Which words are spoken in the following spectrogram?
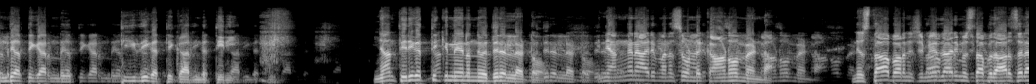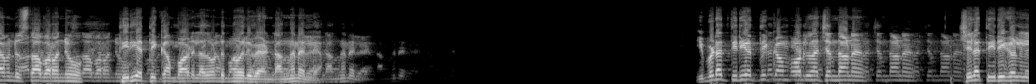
എന്ത് കത്തിക്കാറുണ്ട്? തിരി കത്തിക്കാറുണ്ട് തിരി. ഞാൻ തിരി കത്തിക്കുന്നതിനൊന്നും എതിരല്ല ഇനി അങ്ങനെ ആരും മനസ്സുകൊണ്ട് കാണുകയും വേണ്ട. ഇനി ഉസ്താദ് പറഞ്ഞു ഷിമേദാരി മുസ്താബ് ദാറുസലാമിന്റെ ഉസ്താ പറഞ്ഞു തിരിയെത്തിക്കാൻ പാടില്ല അതുകൊണ്ട് ഇന്നോൽ വേണ്ട. അങ്ങനല്ല. അങ്ങനല്ല. ഇവിടെ തിരിയെത്തിക്കാൻ പാടില്ല എന്താണ്? ചില തിരികളിൽ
